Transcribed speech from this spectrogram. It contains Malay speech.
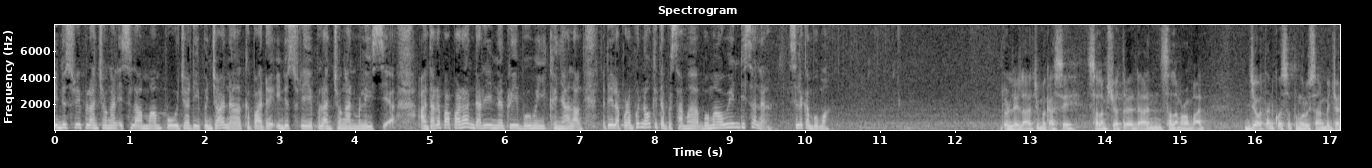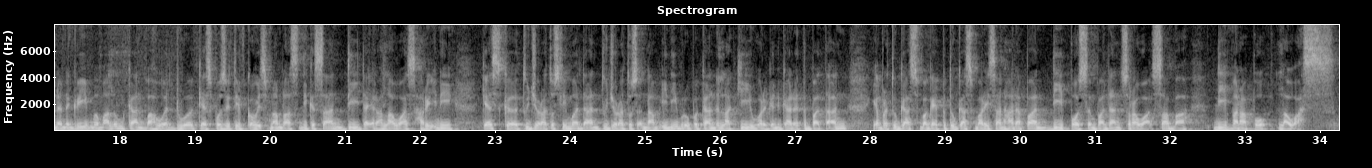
industri pelancongan Islam mampu jadi penjana kepada industri pelancongan Malaysia. Antara paparan dari negeri bumi kenyalang. Jadi laporan penuh kita bersama Bumawin di sana. Silakan Buma. Dorlela, terima kasih. Salam sejahtera dan salam rahmat. Jawatan Kuasa Pengurusan Bencana Negeri memaklumkan bahawa dua kes positif COVID-19 dikesan di daerah Lawas hari ini. Kes ke-705 dan 706 ini merupakan lelaki warga negara tempatan yang bertugas sebagai petugas barisan hadapan di Pos Sempadan Sarawak Sabah di Marapok, Lawas.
